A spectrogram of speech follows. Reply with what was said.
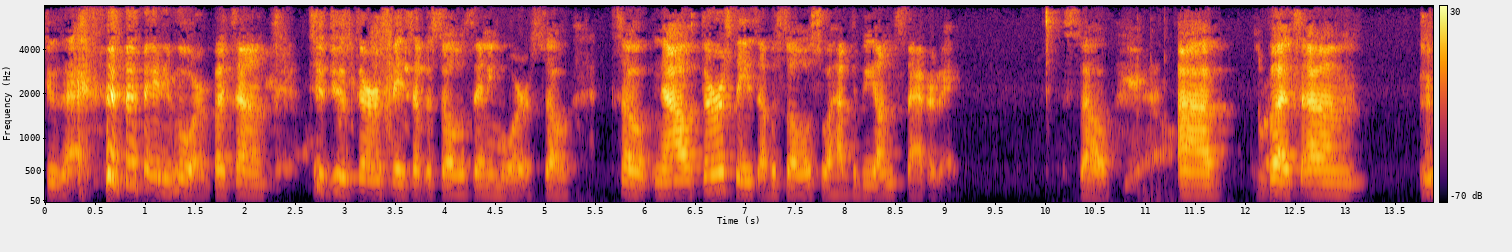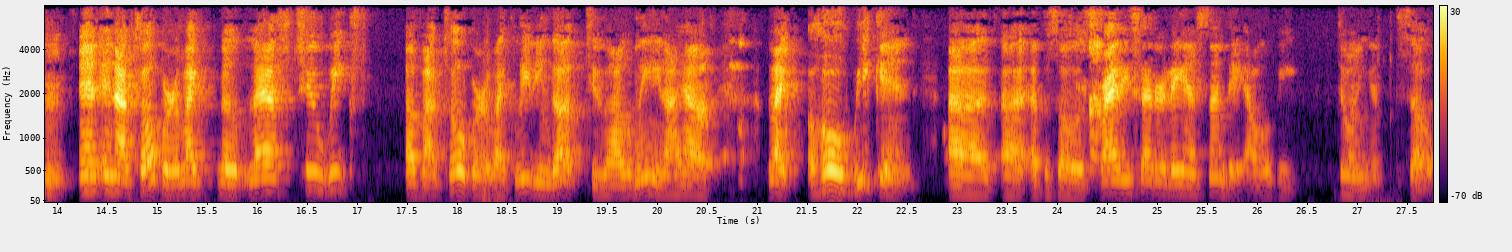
do that anymore. But um, to do Thursday's episodes anymore. So so now Thursday's episodes will have to be on Saturday. So uh but um and in October, like the last two weeks of October, like leading up to Halloween, I have like a whole weekend uh, uh episodes, Friday, Saturday, and Sunday. I will be doing it. So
